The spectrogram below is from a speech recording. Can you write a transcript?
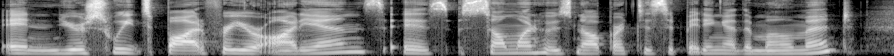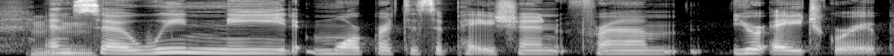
in your sweet spot for your audience is someone who's not participating at the moment, Mm-hmm. and so we need more participation from your age group.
